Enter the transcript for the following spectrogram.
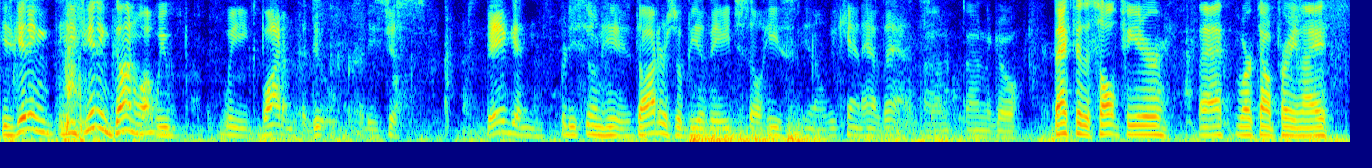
he's getting. He's getting done what we we bought him to do, but he's just big, and pretty soon his daughters will be of age, so he's you know we can't have that. So. Time, time to go. Back to the salt feeder. That worked out pretty nice.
